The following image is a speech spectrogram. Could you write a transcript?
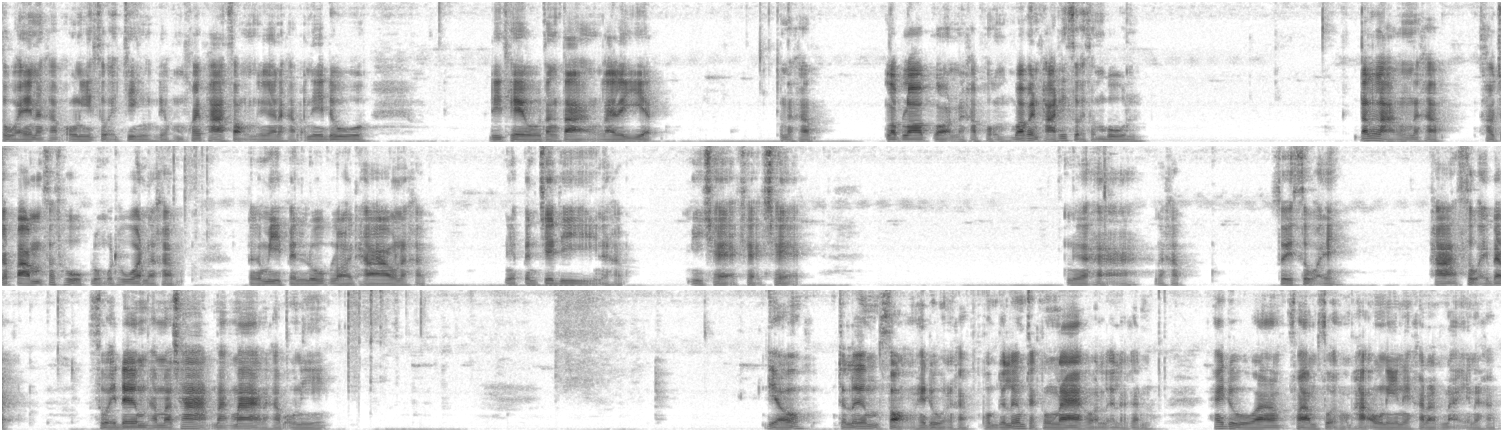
สวยนะครับ องค์นี้สวยจริง เดี๋ยวผมค่อยพาส่องเนื้อนะครับ อันนี้ดูดีเทลต่างๆ รายละเอียดนะครับ รอบๆก่อนนะครับ ผมว่าเป็นพาที่สวยสมบูรณ์ ด้านหลังนะครับ เขาจะปั๊มสถูปหลวงปู่ทวดนะครับ แล้วก็มีเป็นรูปรอยเท้านะครับ เนี่ยเป็นเจดีนะครับ มีแฉกแฉกแฉกเนื้อหานะครับ สวยๆพระสวยแบบสวยเดิมธรรมชาติมาก ๆนะครับ องค์นี้ เดี๋ยว จะเริ่มส่องให้ดูนะครับ ผมจะเริ่มจากตรงหน้าก่อนเลยแล้วกัน ให้ดูว่าความสวยของพระองค์นี้ในขนาดไหนนะครับ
